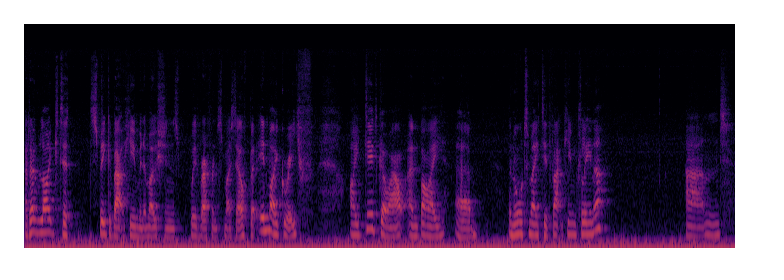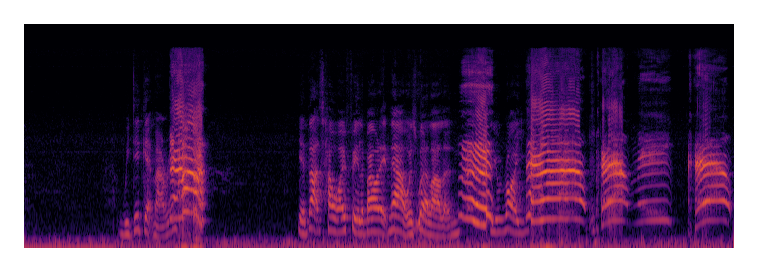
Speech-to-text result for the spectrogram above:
I don't like to speak about human emotions with reference to myself, but in my grief, I did go out and buy um, an automated vacuum cleaner, and we did get married. Yeah, that's how I feel about it now as well, Alan. You're right. Help! Help me! Help!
